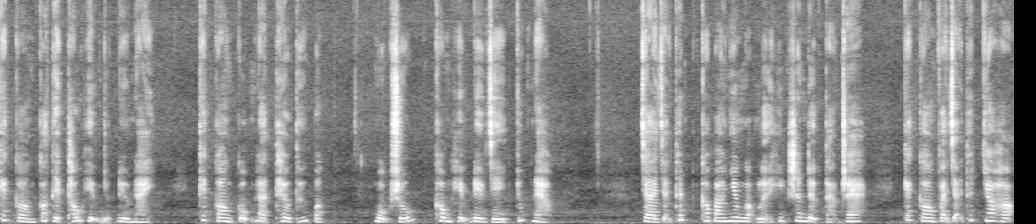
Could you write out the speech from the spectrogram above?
Các con có thể thấu hiểu những điều này. Các con cũng là theo thứ bậc một số không hiểu điều gì chút nào. Cha giải thích có bao nhiêu ngọn lửa hiến sinh được tạo ra. Các con phải giải thích cho họ.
